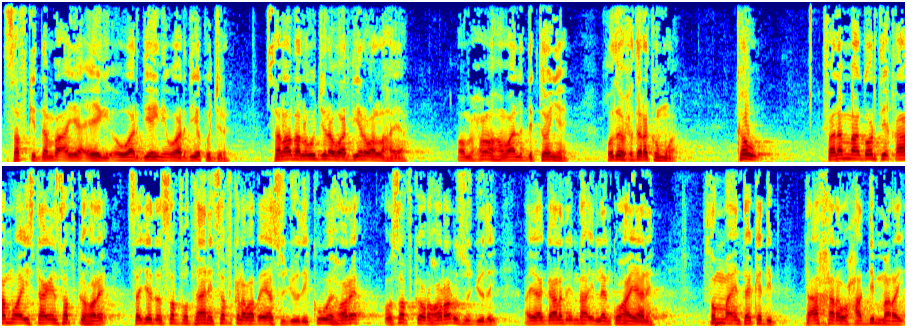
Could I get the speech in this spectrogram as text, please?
Safkii dambe ayaa eegi oo waardiyeyni waardiye ku jira. Salaada lagu jira waardiyana waa la oo muxuu aha waa la digtoon xudrakum kow falamaa goortii qaamuu ay istaageen safkii hore sajada safu haani safka labaad ayaa sujuuday kuwii hore oo safkii hore horaan u sujuuday ayaa gaaladii indhaha ilaan ku hayaane. Uma intaa kadib ta'ahara waxaa dib maray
